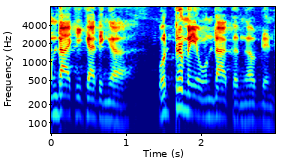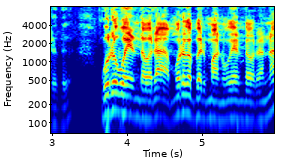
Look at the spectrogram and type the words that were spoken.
உண்டாக்கிக்காதீங்க ஒற்றுமையை உண்டாக்குங்க அப்படின்றது. குரு உயர்ந்தவரா முருகப்பெருமான் உயர்ந்தவரான்னா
